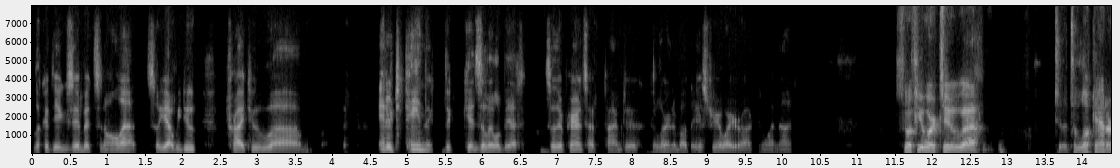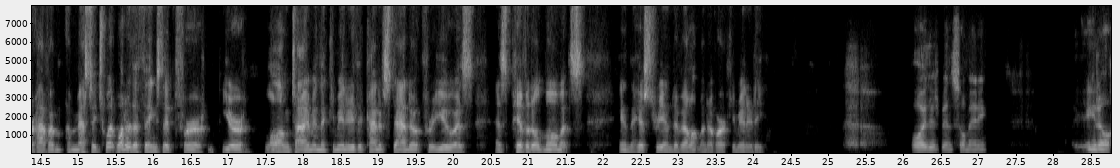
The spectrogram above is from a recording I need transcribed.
look at the exhibits and all that. So yeah, we do try to uh, entertain the, the kids a little bit so their parents have time to, to learn about the history of White Rock and whatnot. So if you were to, uh, to, to, look at or have a, a, message, what, what are the things that for your long time in the community that kind of stand out for you as, as pivotal moments in the history and development of our community? Boy, there's been so many. You know,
